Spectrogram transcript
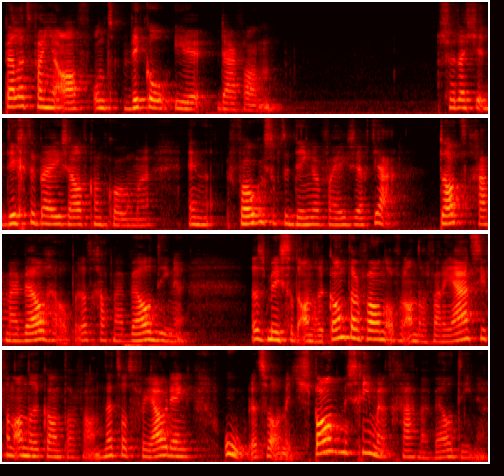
Pel het van je af. Ontwikkel je daarvan. Zodat je dichter bij jezelf kan komen. En focus op de dingen waarvan je zegt: ja, dat gaat mij wel helpen. Dat gaat mij wel dienen. Dat is meestal de andere kant daarvan of een andere variatie van de andere kant daarvan. Net wat voor jou denkt, oeh, dat is wel een beetje spannend misschien, maar dat gaat me wel dienen.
